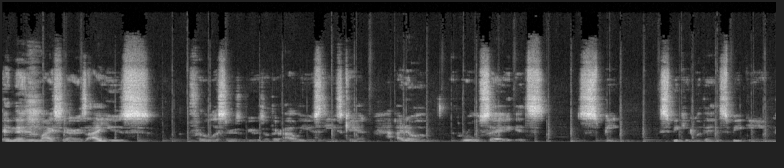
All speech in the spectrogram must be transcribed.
and then in my scenarios, I use for the listeners and viewers out there, I will use thieves' cant. I know rules say it's speak, speaking within speaking,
